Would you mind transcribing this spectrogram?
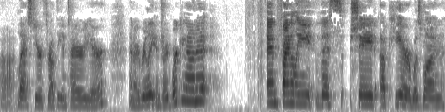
uh, last year throughout the entire year and I really enjoyed working on it. And finally, this shade up here was one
